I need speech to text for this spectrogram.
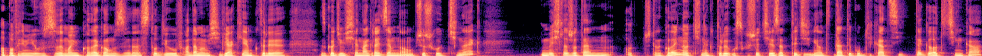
opowiem już z moim kolegą z studiów, Adamem Siwiakiem, który zgodził się nagrać ze mną przyszły odcinek myślę, że ten, że ten kolejny odcinek, który usłyszycie za tydzień od daty publikacji tego odcinka,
